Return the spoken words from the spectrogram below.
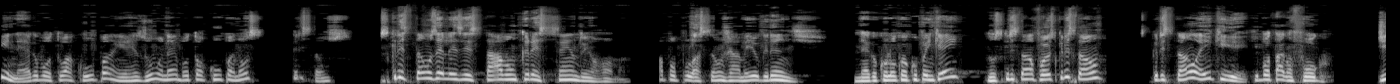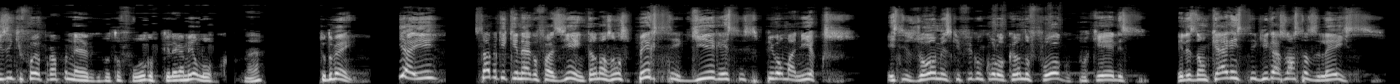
e Nero botou a culpa, em resumo, né? Botou a culpa nos cristãos. Os cristãos, eles estavam crescendo em Roma. A população já meio grande. Nero colocou a culpa em quem? Nos cristãos. Foi os cristãos. Os cristãos aí que, que botaram fogo. Dizem que foi o próprio Nero que botou fogo, porque ele era meio louco, né? Tudo bem. E aí, sabe o que, que Nero fazia? Então nós vamos perseguir esses piromaníacos, esses homens que ficam colocando fogo, porque eles, eles não querem seguir as nossas leis.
